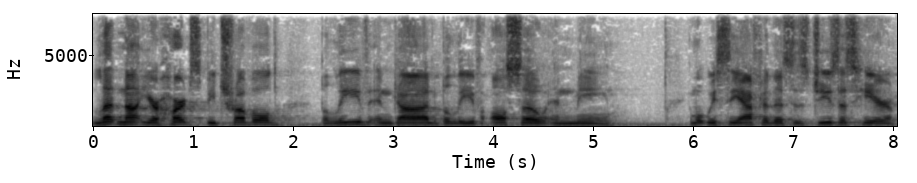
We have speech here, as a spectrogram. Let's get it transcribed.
Let not your hearts be troubled. Believe in God, believe also in me. And what we see after this is Jesus here.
